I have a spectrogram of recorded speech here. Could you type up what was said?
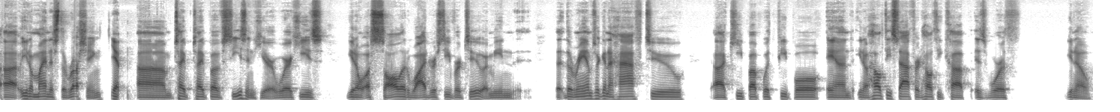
uh, you know, minus the rushing Yep. um, type type of season here, where he's you know a solid wide receiver too. I mean, the, the Rams are going to have to uh, keep up with people, and you know, healthy Stafford, healthy Kupp is worth you know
